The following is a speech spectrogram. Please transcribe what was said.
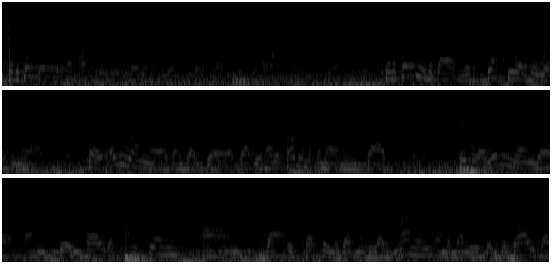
So the question, so the question is about the structure of the working life. So everyone knows, I'm quite sure, that we have a problem at the moment that people are living longer and being paid a pension, and that is costing the government a lot of money, and the money is being provided by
